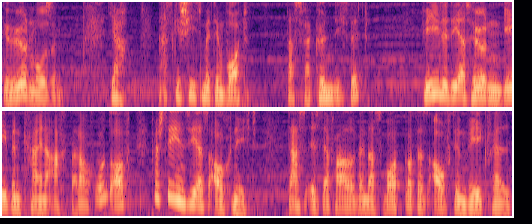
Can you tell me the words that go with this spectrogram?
Gehörlose. Ja, das geschieht mit dem Wort das verkündigt wird? Viele, die es hören, geben keine Acht darauf und oft verstehen sie es auch nicht. Das ist der Fall, wenn das Wort Gottes auf dem Weg fällt.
